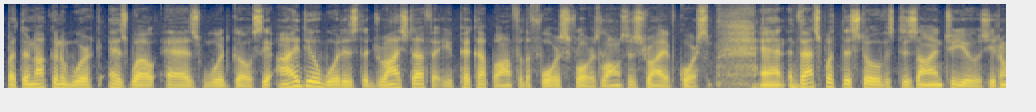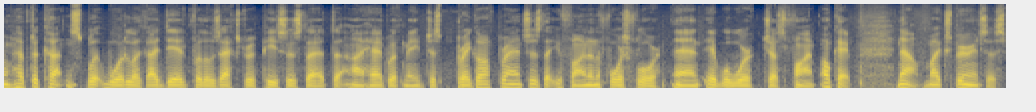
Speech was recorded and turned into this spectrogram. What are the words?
but they're not going to work as well as wood goes. The ideal wood is the dry stuff that you pick up off of the forest floor, as long as it's dry, of course. And that's what this stove is designed to use. You don't have to cut and split wood like I did for those extra pieces that uh, I had with me. Just break off branches that you find on the forest floor, and it will work just fine. Okay, now my experiences.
